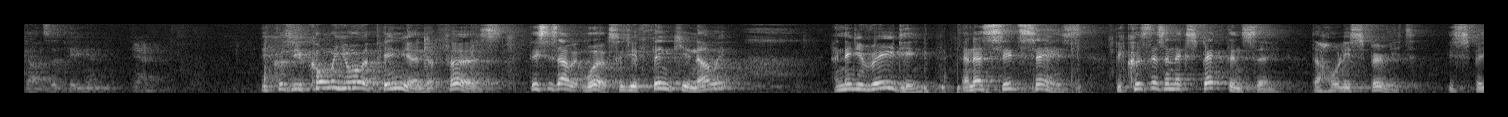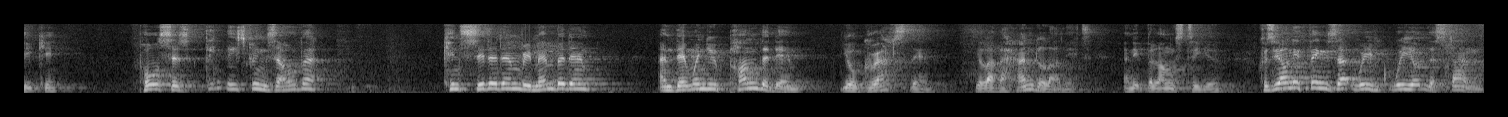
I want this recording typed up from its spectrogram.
God's opinion. Because you come with your opinion at first, this is how it works. Because you think you know it. And then you're reading, and as Sid says, because there's an expectancy, the Holy Spirit is speaking. Paul says, think these things over. Consider them, remember them. And then when you ponder them, you'll grasp them. You'll have a handle on it, and it belongs to you. Because the only things that we, we understand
